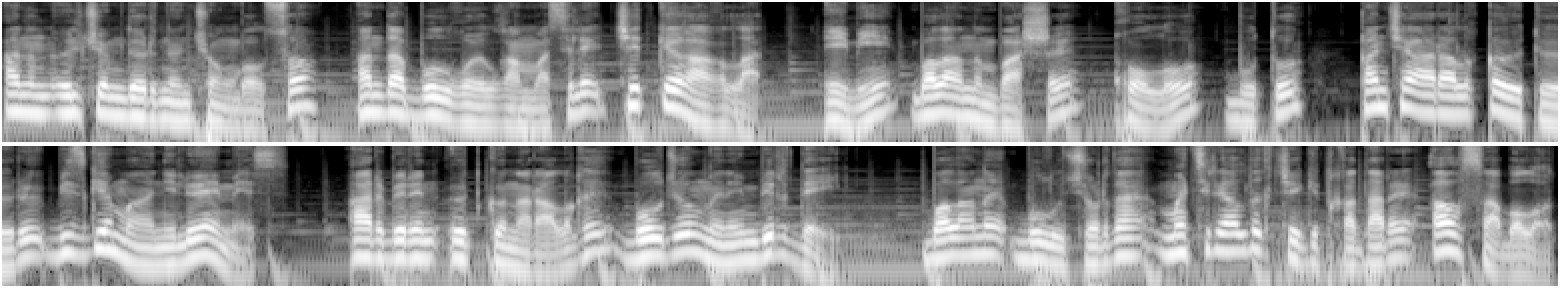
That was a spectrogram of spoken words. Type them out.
анын өлчөмдөрүнөн чоң болсо анда бул коюлган маселе четке кагылат. Эми баланын башы колу буту канча аралыкка өтөөрү бизге маанилүү эмес. Ар бирин өткөн аралыгы болжол менен бирдей баланы бул учурда материалдык чекит катары алса болот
